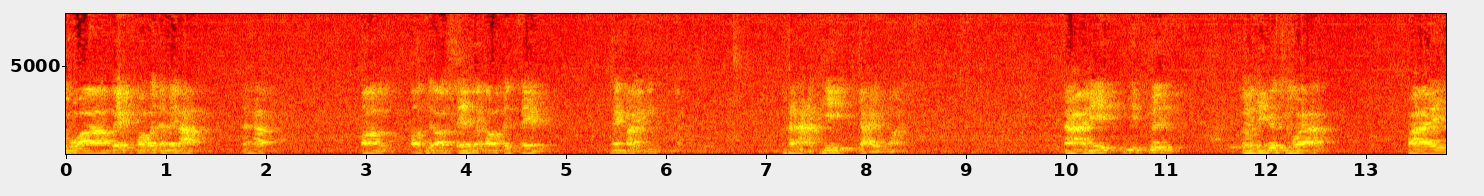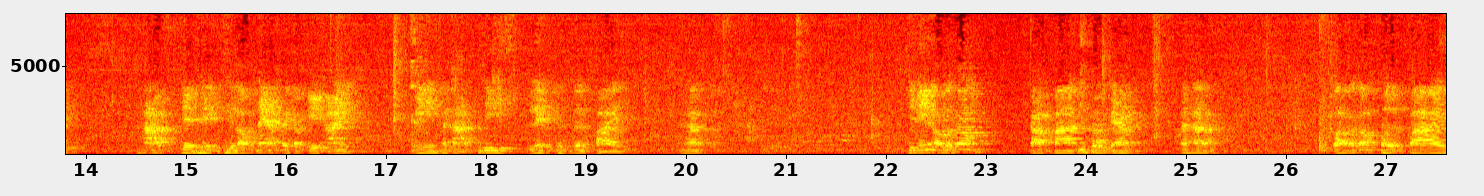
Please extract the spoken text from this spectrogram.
ตัวเว็บเขาก็จะไม่รับนะครับ ตอนตอนที่เราเซฟก็ต้องเป็นเซฟให้มันขนาดที่ใหญ่หน่อย อ่าอันนี้ที่ขึ้น ตัวนี้ก็คือว่าไฟล์ภาพ JPEG ที่เราแนบไปกับ AI มีขนาดที่เล็กจนเกินไปนะครับ ทีนี้เราก็ต้องกลับมาที่โปรแกรมนะครับ เราก็ต้องเปิดไฟล์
